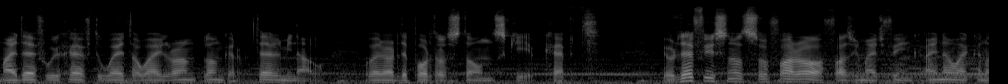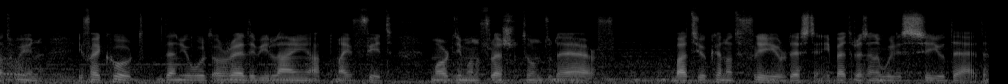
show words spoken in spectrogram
My death will have to wait a while long- longer. Tell me now, where are the portal stones kept? Your death is not so far off as you might think. I know I cannot win. If I could, then you would already be lying at my feet, more demon flesh returned to the earth. But you cannot flee your destiny. Better than will see you dead.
